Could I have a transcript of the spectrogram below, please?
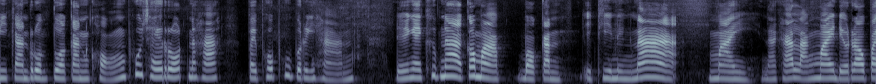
มีการรวมตัวกันของผู้ใช้รถนะคะ ไปพบผู้บริหาร เดี๋ยวยังไงคืบหน้าก็มาบอกกันอีกทีหนึ่งหน้า ไม่นะคะ หลังไม่เดี๋ยวเราไป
